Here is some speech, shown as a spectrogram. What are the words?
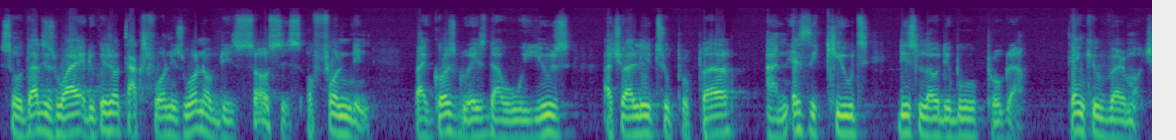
so that is why Education Tax Fund is one of the sources of funding by God's grace that we use actually to propel and execute this laudable program. Thank you very much.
